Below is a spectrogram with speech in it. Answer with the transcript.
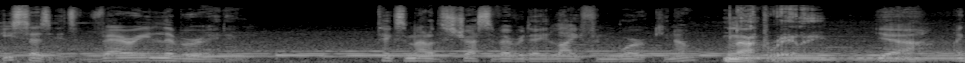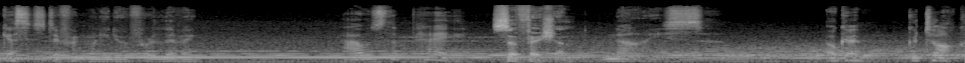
He says it's very liberating. Takes him out of the stress of everyday life and work, you know? Not really. Yeah, I guess it's different when you do it for a living. How's the pay? Sufficient. Nice. Okay, good talk.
